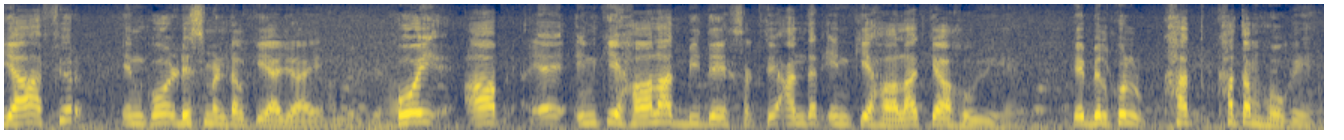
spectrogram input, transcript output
या फिर इनको डिसमेंटल किया जाए। कोई आप इनकी हालात भी देख सकते हैं अंदर इनकी हालात क्या हुई है। ये बिल्कुल खत, खत्म हो गई है।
